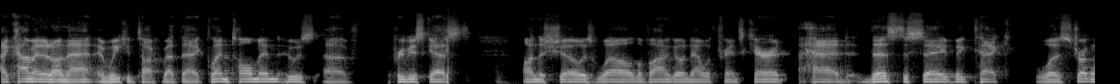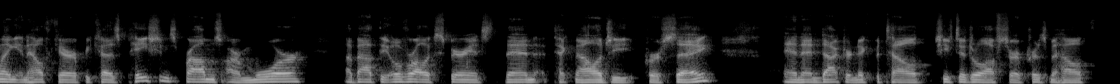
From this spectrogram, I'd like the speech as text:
I commented on that and we could talk about that. Glen Tullman, who's a previous guest on the show as well, Livongo, now with Transcarent, had this to say big tech was struggling in healthcare because patients' problems are more about the overall experience than technology per se. And then Dr. Nick Patel, Chief Digital Officer at Prisma Health,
